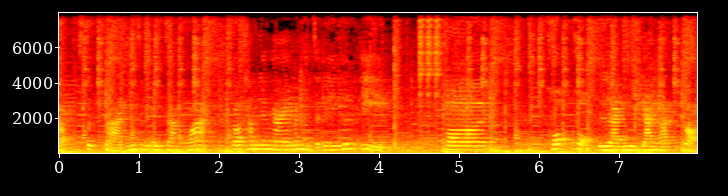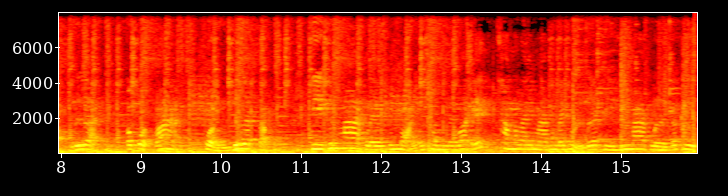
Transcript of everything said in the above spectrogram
แบบศึกษาจริงๆจังว่า เราทำยังไงมันถึงจะดีขึ้นอีก พอครบ 6 เดือนมีการนัดเจาะเลือด ปรากฏว่าผลเลือดแบบ ดีขึ้นมากเลยคุณหมอยังชมเลยว่าเอ๊ะทำอะไรมาทำไมผลเลือดดีขึ้นมากเลยก็คือ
